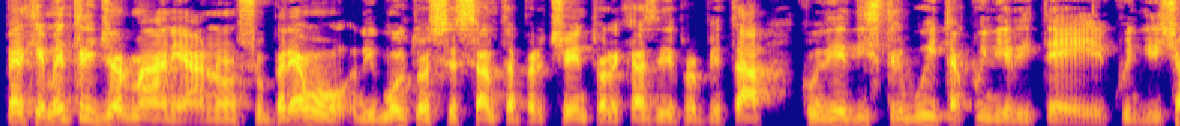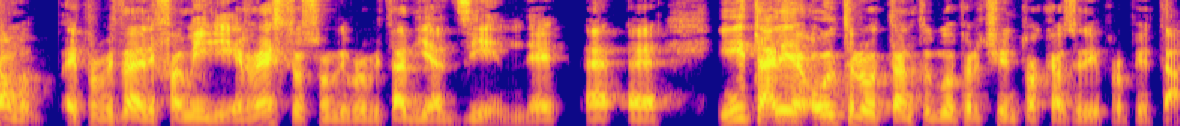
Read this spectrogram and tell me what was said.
Perché mentre in Germania non superiamo di molto il 60% le case di proprietà, come dire, distribuita, quindi retail, quindi diciamo è proprietà delle famiglie, il resto sono di proprietà di aziende, eh, eh, in Italia è oltre l'82% a case di proprietà.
